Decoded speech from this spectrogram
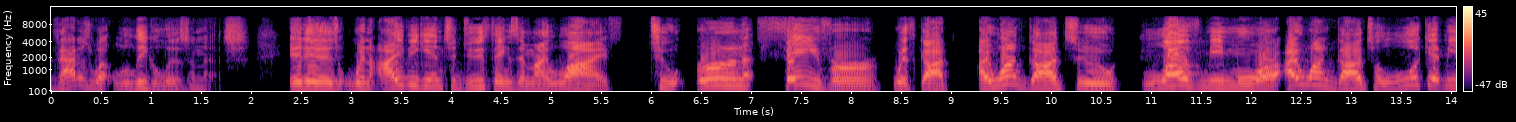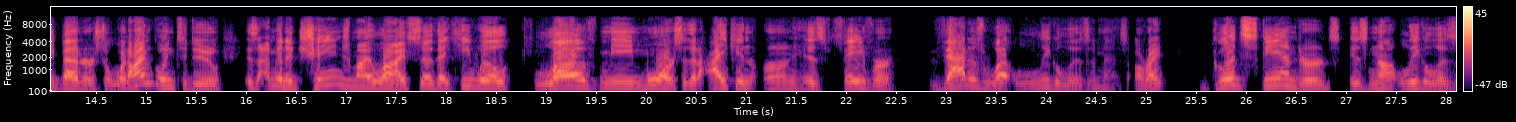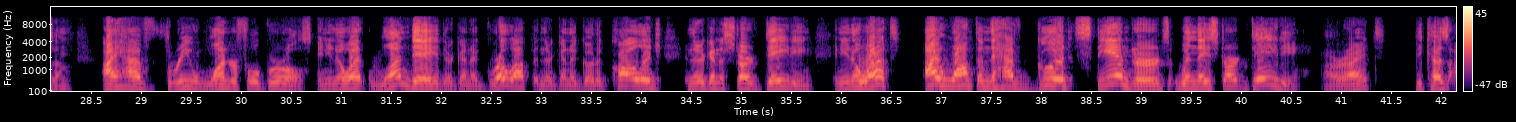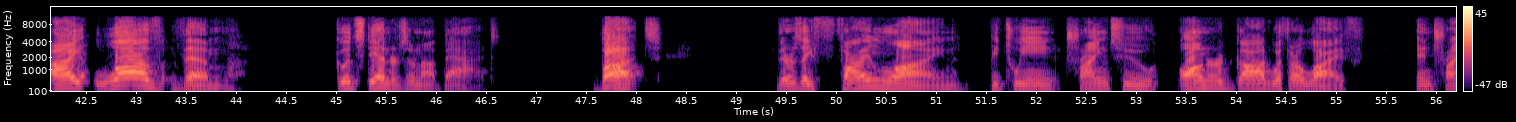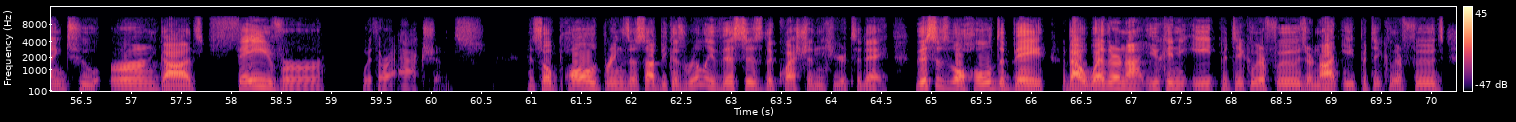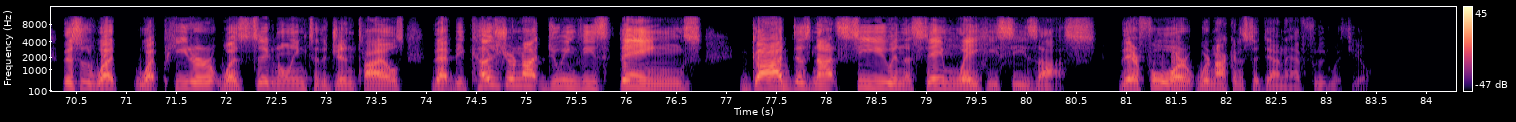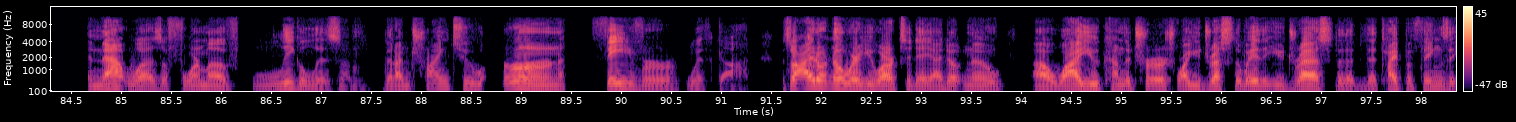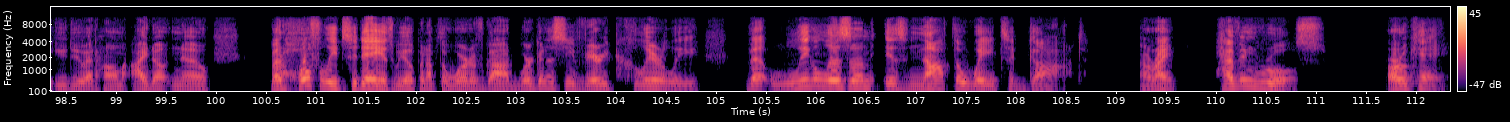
That is what legalism is. It is when I begin to do things in my life to earn favor with God. I want God to love me more. I want God to look at me better. So, what I'm going to do is I'm going to change my life so that He will love me more, so that I can earn His favor. That is what legalism is, all right? Good standards is not legalism. I have three wonderful girls. And you know what? One day they're going to grow up and they're going to go to college and they're going to start dating. And you know what? I want them to have good standards when they start dating. All right? Because I love them. Good standards are not bad. But there's a fine line between trying to honor God with our life in trying to earn God's favor with our actions. And so Paul brings this up because really this is the question here today. This is the whole debate about whether or not you can eat particular foods or not eat particular foods. This is what, what Peter was signaling to the Gentiles that because you're not doing these things, God does not see you in the same way he sees us. Therefore, we're not going to sit down and have food with you. And that was a form of legalism that I'm trying to earn favor with God. And so I don't know where you are today. I don't know uh, why you come to church, why you dress the way that you dress, the, the type of things that you do at home. I don't know. But hopefully today, as we open up the Word of God, we're going to see very clearly that legalism is not the way to God. All right? having rules are okay.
